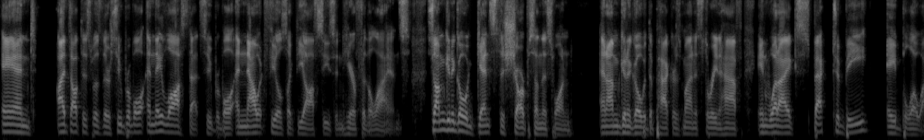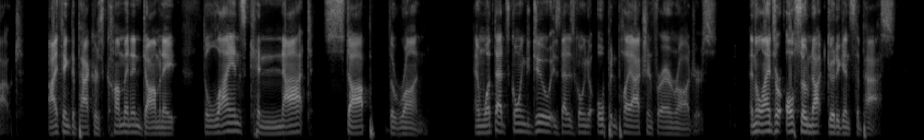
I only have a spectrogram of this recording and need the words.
and I thought this was their Super Bowl, and they lost that Super Bowl. And now it feels like the offseason here for the Lions. So I'm going to go against the Sharps on this one. And I'm going to go with the Packers minus three and a half in what I expect to be a blowout. I think the Packers come in and dominate. The Lions cannot stop the run. And what that's going to do is that is going to open play action for Aaron Rodgers. And the Lions are also not good against the pass.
